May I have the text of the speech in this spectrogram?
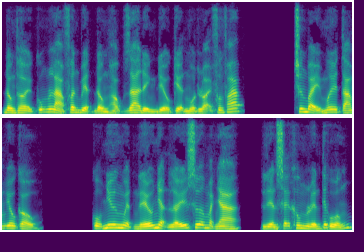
đồng thời cũng là phân biệt đồng học gia đình điều kiện một loại phương pháp. Chương 78 yêu cầu. Cổ như Nguyệt nếu nhận lấy sữa mạch nha, liền sẽ không luyến tiếp uống.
